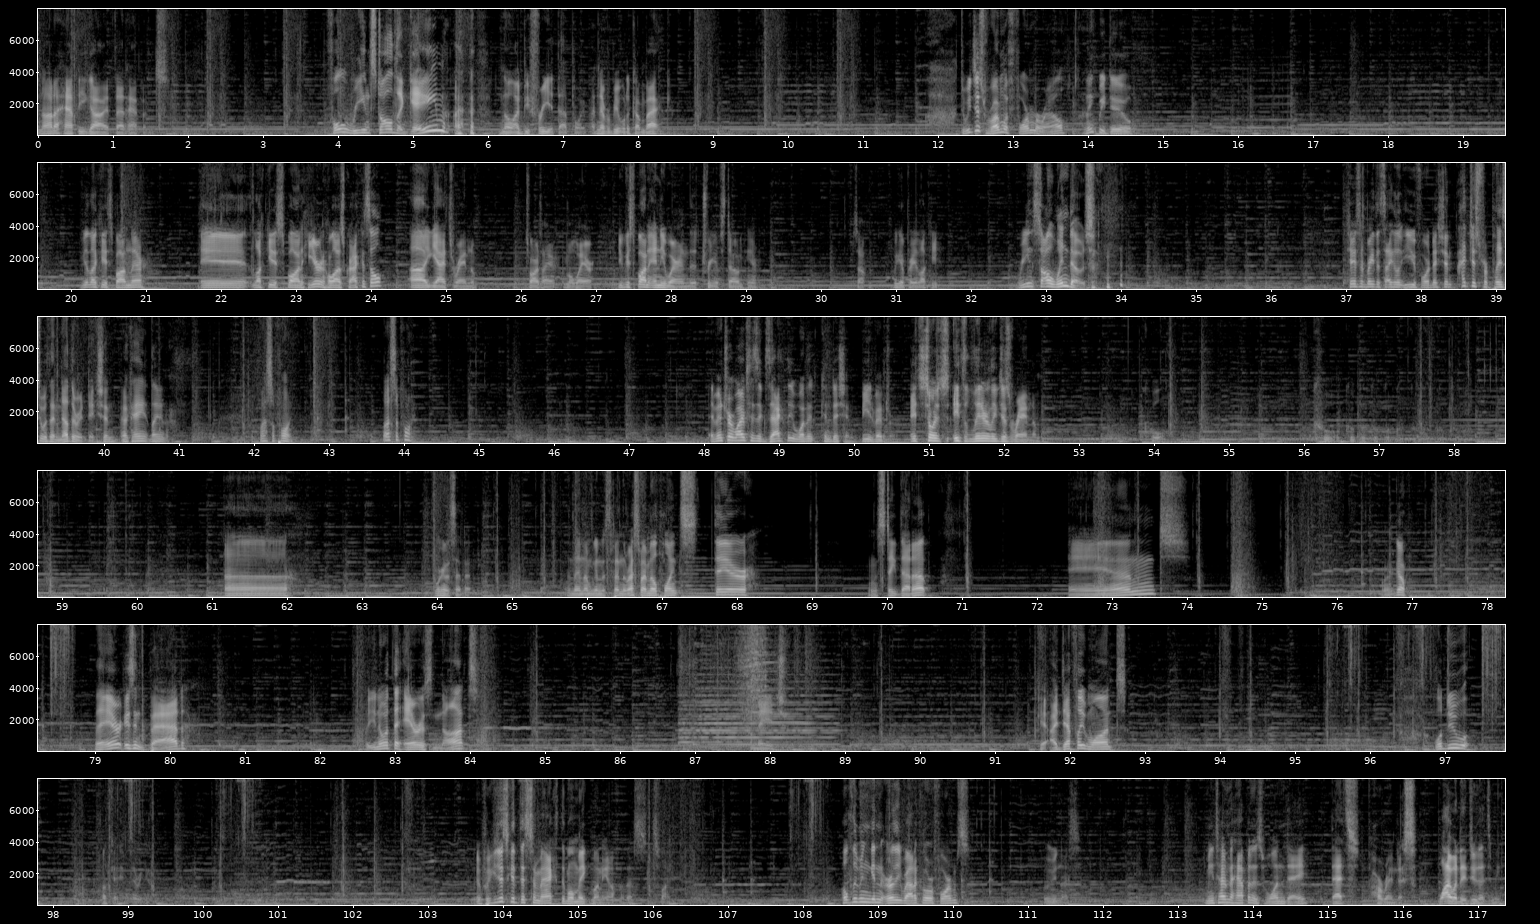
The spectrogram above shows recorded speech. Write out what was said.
Not a happy guy if that happens. Full reinstall the game? no, I'd be free at that point. I'd never be able to come back. Do we just run with 4 morale? I think we do. You lucky to spawn there? Uh, lucky to spawn here in Holas Krakazol? Uh, yeah, it's random. As far as I am aware. You can spawn anywhere in the Tree of Stone here. We get pretty lucky. Reinstall Windows. Chance to break the cycle of EU4 addiction? I just replace it with another addiction, okay? Like, what's the point? What's the point? Adventure Wipes has exactly one condition. Be adventure. It's so it's, it's literally just random. Cool, Uh, we're gonna send it, and then I'm gonna spend the rest of my mill points there. I'm gonna state that up, and there we go. The air isn't bad, but you know what the air is not? A mage. Okay, I definitely want... We'll do... Okay, there we go. If we can just get this to max, then we'll make money off of this. It's fine. Hopefully we can get an early radical reforms. It would be nice. Meantime to happen is one day. That's horrendous. Why would they do that to me?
